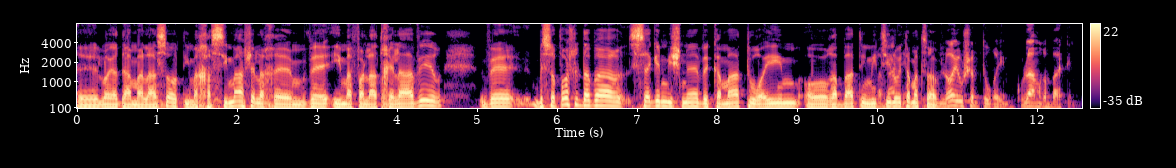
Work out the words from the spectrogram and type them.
אה, לא ידע מה לעשות עם החסימה שלכם ועם הפעלת חיל האוויר ובסופו של דבר סגן משנה וכמה טוראים או רב"טים הצילו את המצב. לא היו שם טוראים, כולם רב"טים.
